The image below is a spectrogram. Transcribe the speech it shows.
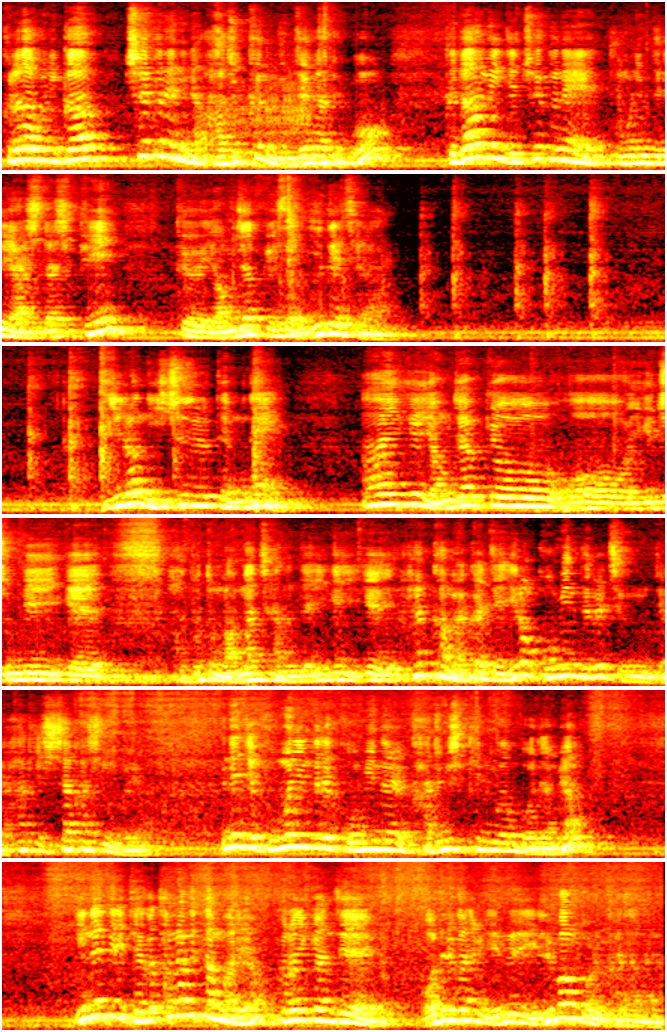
그러다 보니까 최근에는 아주 큰 문제가 되고 그 다음에 이제 최근에 부모님들이 아시다시피 그 영재학교에서 의대 제한 이런 이슈들 때문에 아 이게 영재학교 어 이게 준비 이게 아, 보통 만만치 않은데 이게 이게 할까 말까 이제 이런 고민들을 지금 이제 하기 시작하시는 거예요. 근데 이제 부모님들의 고민을 가중시키는 건 뭐냐면 얘네들이 대거 탈락했단 말이에요. 그러니까 이제 어디를 가냐면 얘네들이 일반고를 가잖아요.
